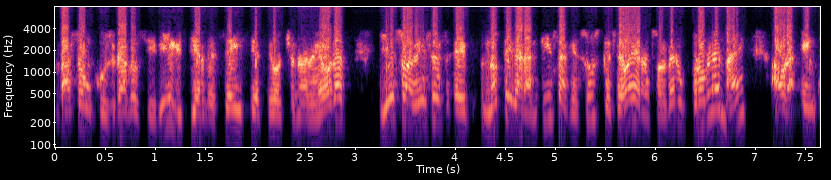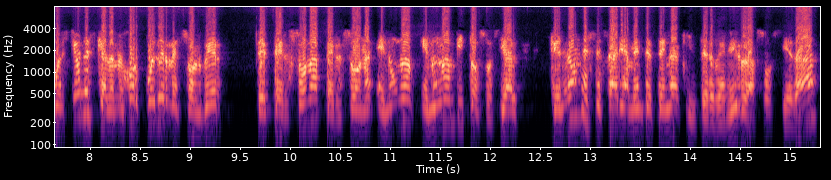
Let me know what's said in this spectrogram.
vas a un juzgado civil y pierdes seis, siete, ocho, nueve horas, y eso a veces eh, no te garantiza, Jesús, que se vaya a resolver un problema, ¿eh? Ahora, en cuestiones que a lo mejor puede resolver de persona a persona en, una, en un ámbito social que no necesariamente tenga que intervenir la sociedad,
